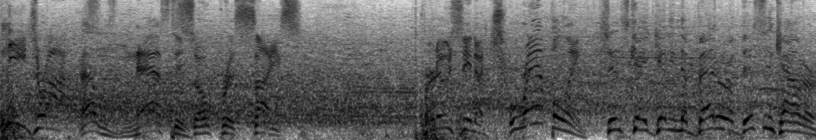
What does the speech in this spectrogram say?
Knee drop! That was nasty. So precise. Producing a trampling. Shinsuke getting the better of this encounter.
